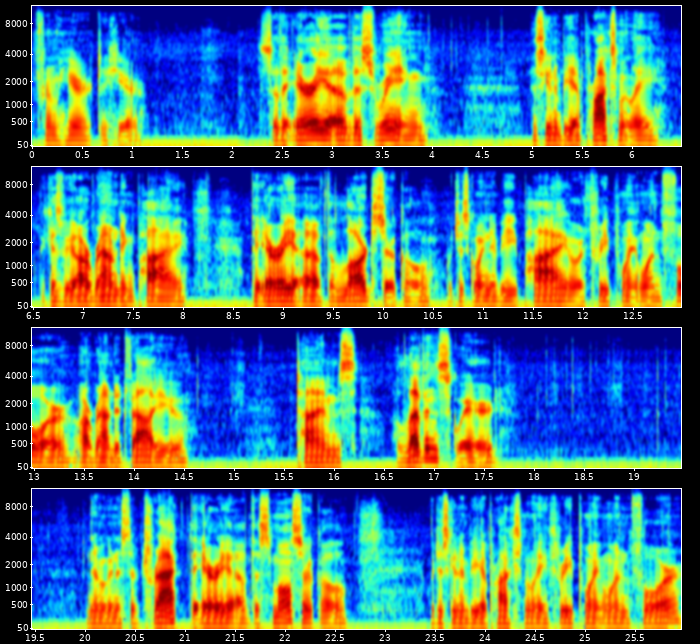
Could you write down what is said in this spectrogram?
from here to here. So the area of this ring is going to be approximately, because we are rounding pi, the area of the large circle, which is going to be pi or 3.14, our rounded value, times 11 squared, and then we're going to subtract the area of the small circle, which is going to be approximately 3.14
